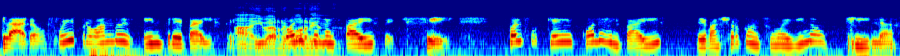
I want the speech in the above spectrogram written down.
Claro, fue probando entre países. Ah, iba ¿Cuáles son recorriendo. los países? Sí. ¿Cuál, fu- qué, ¿Cuál es el país de mayor consumo de vino? China.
